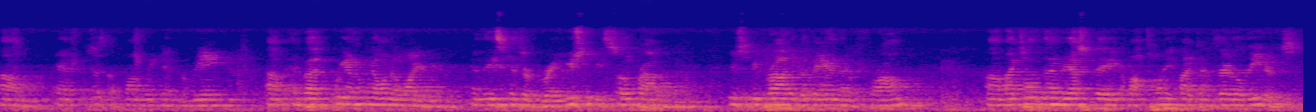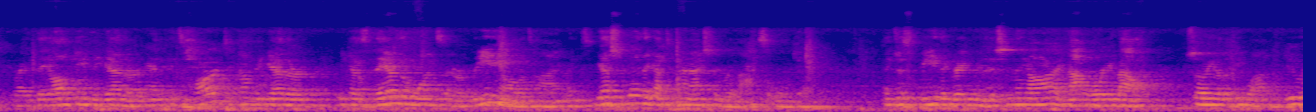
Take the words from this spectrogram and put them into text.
Um, and just a fun weekend for me. Um, and but we, we all know why you're here. And these kids are great. You should be so proud of them. You should be proud of the band they're from. Um, I told them yesterday about 25 times they're the leaders, right? They all came together, and it's hard to come together because they're the ones that are leading all the time. And yesterday they got to kind of actually relax a little bit and just be the great musician they are and not worry about showing other people how to do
